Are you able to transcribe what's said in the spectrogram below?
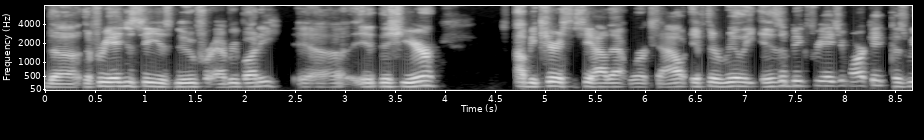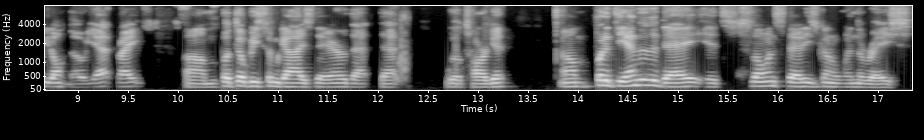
the the free agency is new for everybody uh, it, this year. I'll be curious to see how that works out. If there really is a big free agent market, because we don't know yet, right? Um, but there'll be some guys there that that will target. Um, but at the end of the day, it's slow and steady is going to win the race.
